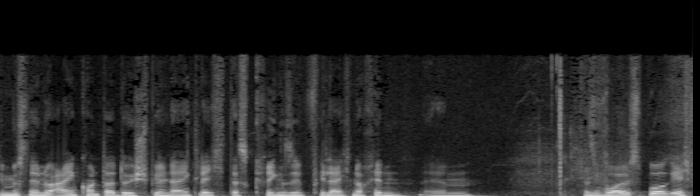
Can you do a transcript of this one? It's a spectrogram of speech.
die müssen ja nur einen Konter durchspielen eigentlich. Das kriegen sie vielleicht noch hin. Ähm, also Wolfsburg, ich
